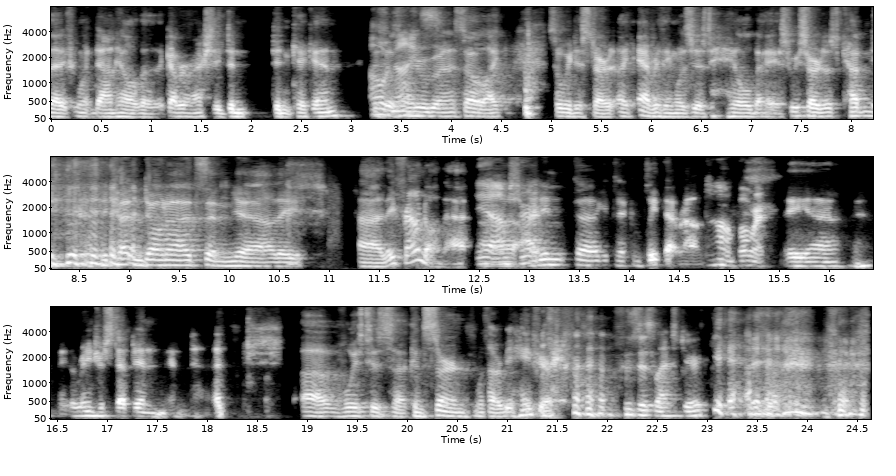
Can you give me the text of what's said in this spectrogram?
that if you went downhill, the, the governor actually didn't didn't kick in. Oh, feels like we were nice. going- so like, so we just started like everything was just hill based. We started just cutting cutting donuts, and yeah, they uh, they frowned on that. Yeah, I'm Uh, sure. I didn't uh, get to complete that round. Oh, bummer. They uh, the ranger stepped in and uh, voiced his uh, concern with our behavior. was this last year? yeah.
